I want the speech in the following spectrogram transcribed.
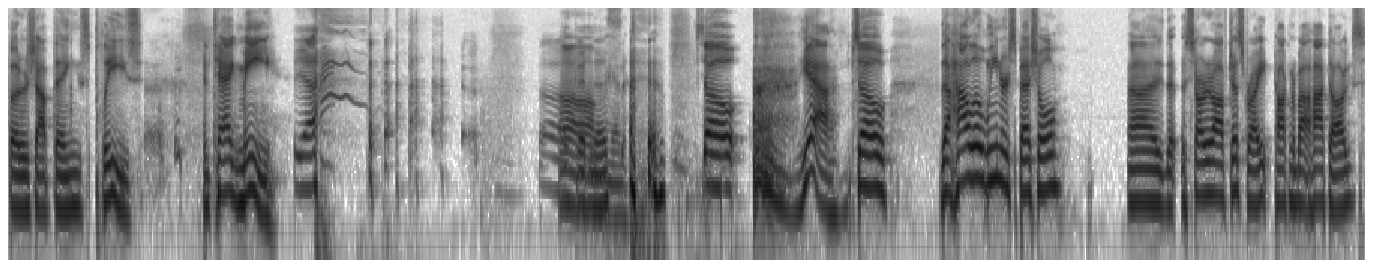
Photoshop things, please, and tag me. Yeah. oh, goodness. so, yeah, so the Halloweener special uh started off just right, talking about hot dogs,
